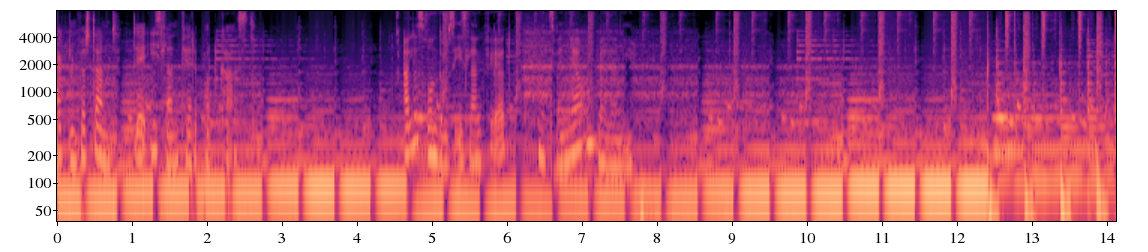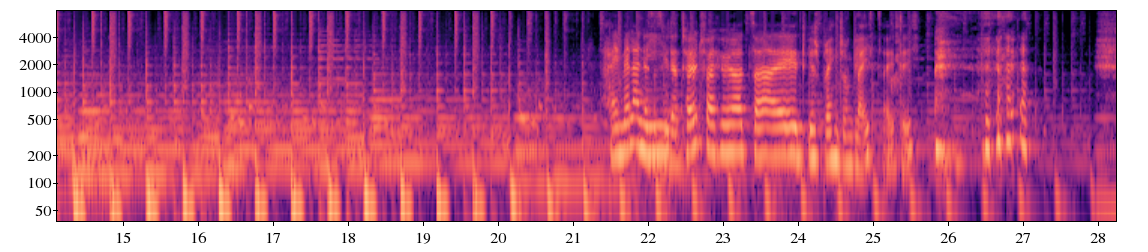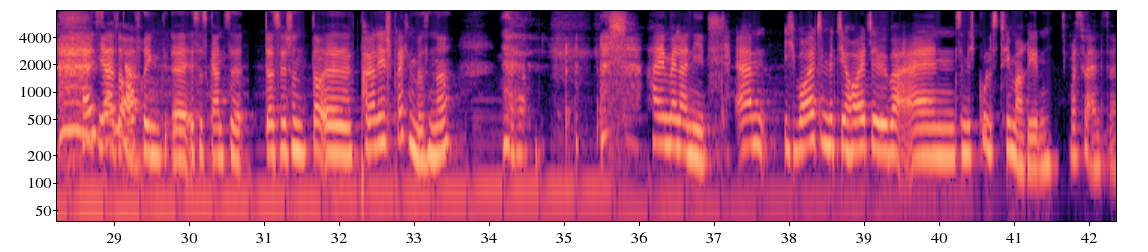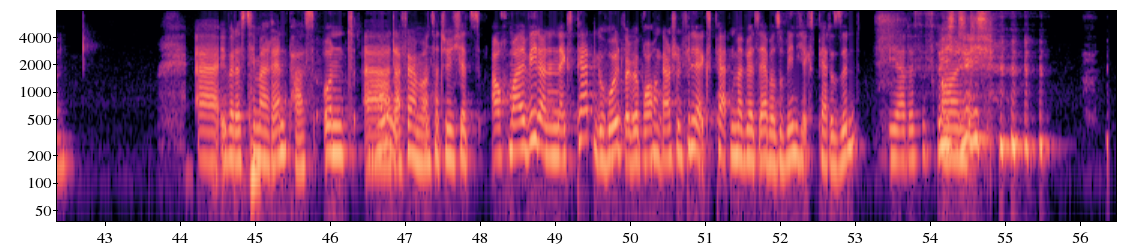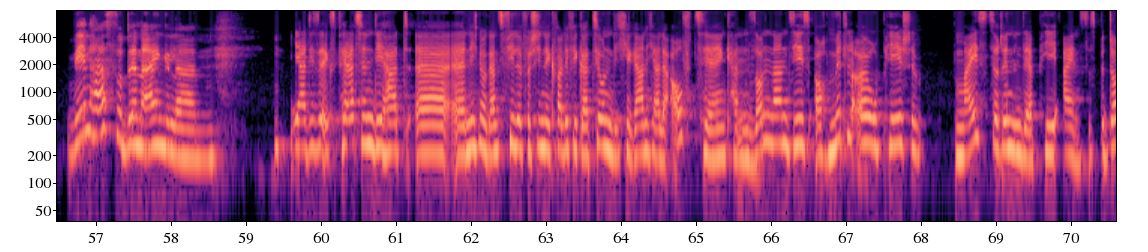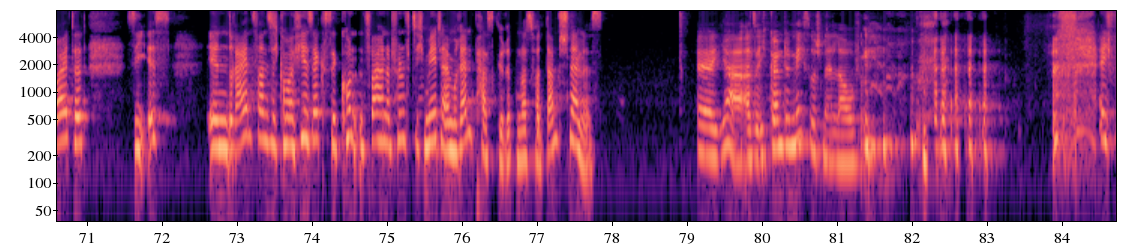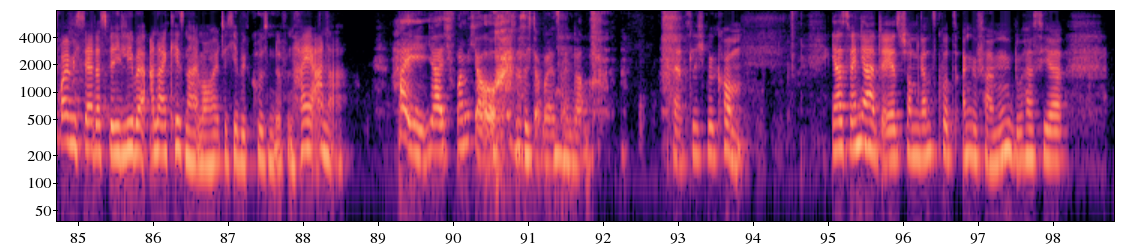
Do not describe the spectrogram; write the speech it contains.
Takt und Verstand, der Islandpferde-Podcast. Alles rund ums Islandpferd mit Svenja und Melanie. Hi Melanie. Es ist wieder Töltverhörzeit. Wir sprechen schon gleichzeitig. Hi, ja, so aufregend äh, ist das Ganze, dass wir schon äh, parallel sprechen müssen, ne? Ja. Hi Melanie. Ähm, ich wollte mit dir heute über ein ziemlich cooles Thema reden. Was für eins denn? Äh, über das Thema Rennpass. Und äh, oh. dafür haben wir uns natürlich jetzt auch mal wieder einen Experten geholt, weil wir brauchen ganz schön viele Experten, weil wir selber so wenig Experte sind. Ja, das ist richtig. Wen hast du denn eingeladen? Ja, diese Expertin, die hat äh, äh, nicht nur ganz viele verschiedene Qualifikationen, die ich hier gar nicht alle aufzählen kann, sondern sie ist auch mitteleuropäische Meisterin in der P1. Das bedeutet, sie ist in 23,46 Sekunden 250 Meter im Rennpass geritten, was verdammt schnell ist. Äh, ja, also ich könnte nicht so schnell laufen. ich freue mich sehr, dass wir die liebe Anna Kesenheimer heute hier begrüßen dürfen. Hi Anna. Hi, ja, ich freue mich auch, dass ich dabei sein darf. Herzlich willkommen. Ja, Svenja hat ja jetzt schon ganz kurz angefangen. Du hast hier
